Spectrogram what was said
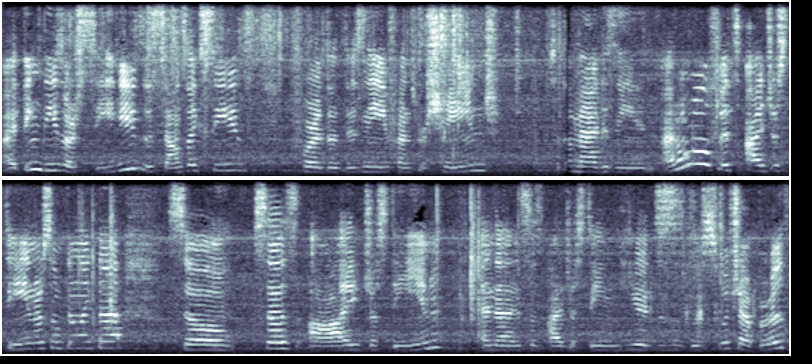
I think these are seeds. It sounds like seeds for the Disney Friends for Change. So the magazine. I don't know if it's I Justine or something like that. So says I Justine and then it says I Justine here this is the Switched at Birth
